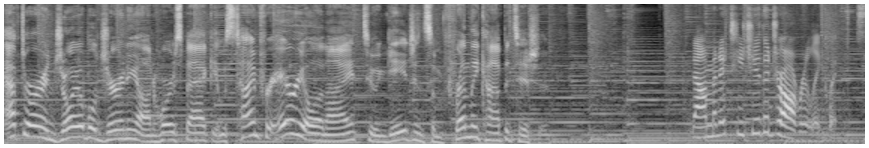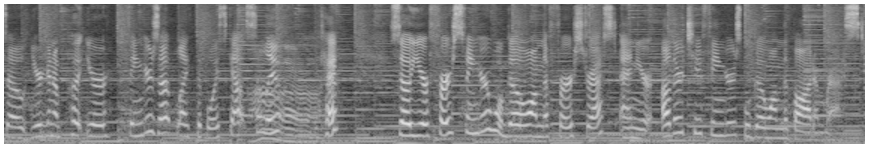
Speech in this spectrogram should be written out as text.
After our enjoyable journey on horseback, it was time for Ariel and I to engage in some friendly competition. Now I'm gonna teach you the draw really quick. So you're gonna put your fingers up like the Boy Scout salute, ah. okay? So your first finger will go on the first rest and your other two fingers will go on the bottom rest.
